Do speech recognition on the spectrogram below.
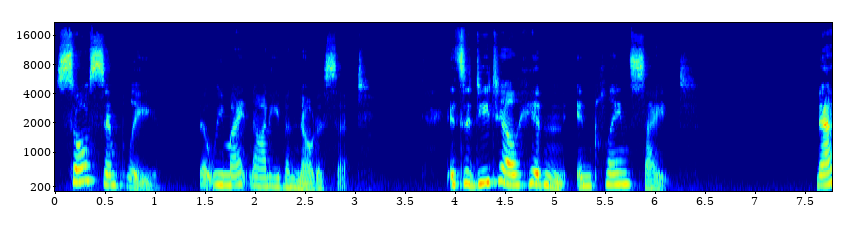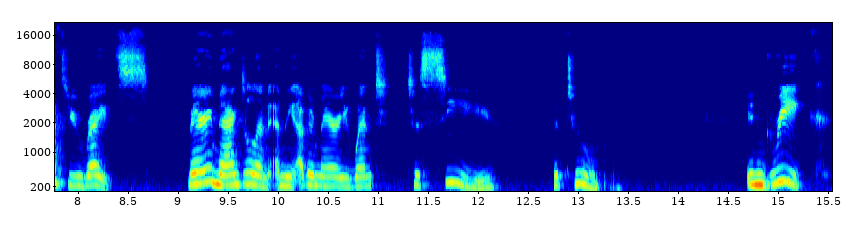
so simply that we might not even notice it. It's a detail hidden in plain sight. Matthew writes Mary Magdalene and the other Mary went to see the tomb. In Greek,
